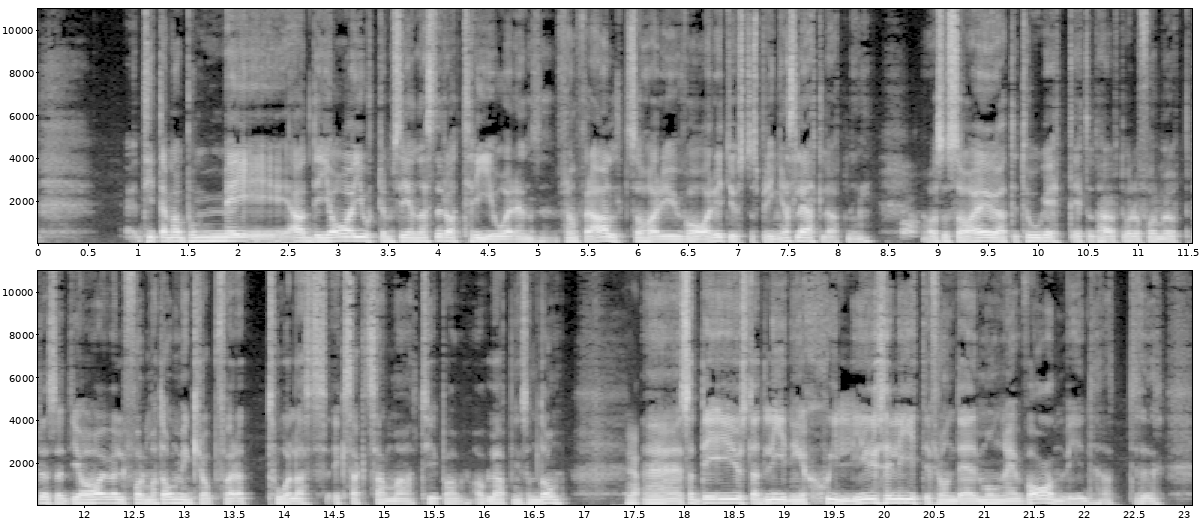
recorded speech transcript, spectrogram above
Tittar man på mig, ja, det jag har gjort de senaste då, tre åren framför allt så har det ju varit just att springa slätlöpning. Och så sa jag ju att det tog ett, ett och ett halvt år att forma upp det så att jag har väl format om min kropp för att tåla exakt samma typ av, av löpning som dem. Ja. Eh, så det är just att Lidingö skiljer sig lite från det många är van vid. Att,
